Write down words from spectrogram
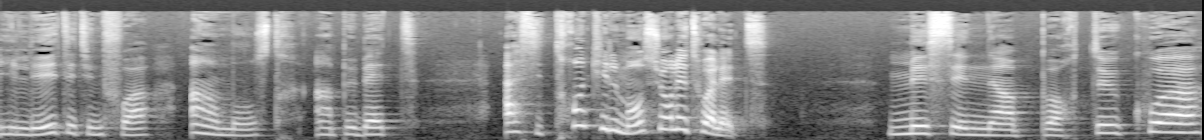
Il était une fois un monstre un peu bête, assis tranquillement sur les toilettes. Mais c'est n'importe quoi.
